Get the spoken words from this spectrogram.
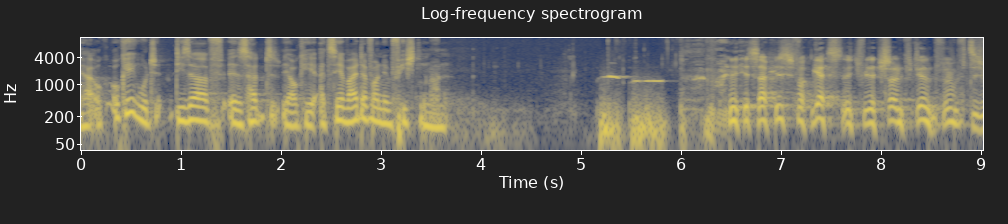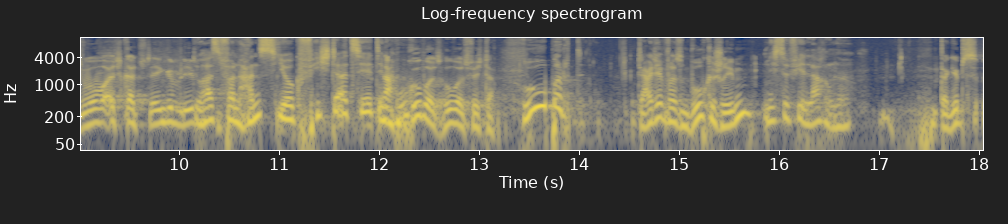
Ja, okay, gut. Dieser, es hat, ja, okay, erzähl weiter von dem Fichtenmann. Jetzt habe ich vergessen, ich bin jetzt schon 54. Wo war ich gerade stehen geblieben? Du hast von Hans-Jörg Fichte erzählt, dem Ach, Buch. Hubert, Hubert Fichter. Hubert. Der hat jedenfalls ein Buch geschrieben, Nicht so viel lachen, ne? da gibt es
